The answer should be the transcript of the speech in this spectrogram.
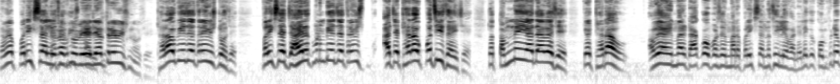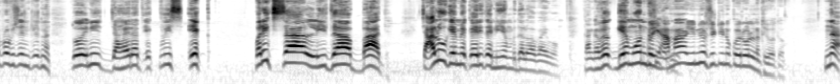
તમે પરીક્ષા છો 20 બે હજાર ત્રેવીસનો છે. ઠરાવ બે હજાર ત્રેવીસનો છે. પરીક્ષા જાહેરાત પણ બે હજાર ત્રેવીસ આજે ઠરાવ પછી થાય છે. તો તમને યાદ આવે છે કે ઠરાવ હવે અહીં મારે ટાંકવો પડશે મારે પરીક્ષા નથી લેવાની. એટલે કે કોમ્પ્યુટર પ્રોફેશન ટેસ્ટના તો એની જાહેરાત એકવીસ એક. પરીક્ષા લીધા બાદ ચાલુ ગેમે કઈ રીતે નિયમ બદલવામાં આવ્યો? કારણ કે હવે ગેમ ઓન ગઈ આમાં યુનિવર્સિટીનો કોઈ રોલ નથી હોતો. ના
